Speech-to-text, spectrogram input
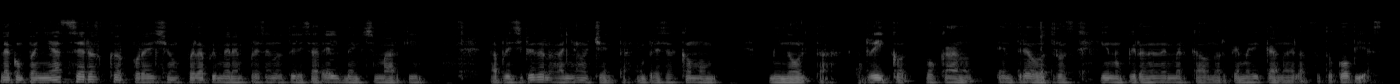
La compañía Xerox Corporation fue la primera empresa en utilizar el benchmarking a principios de los años 80. Empresas como Minolta, Ricoh o entre otros, irrumpieron en el mercado norteamericano de las fotocopias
